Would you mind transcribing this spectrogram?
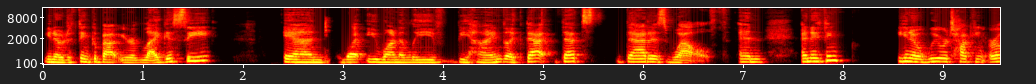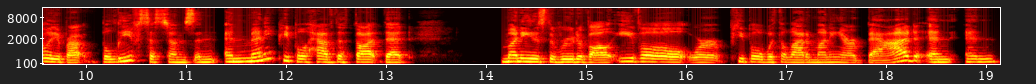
you know to think about your legacy and what you want to leave behind like that that's that is wealth. And and i think you know, we were talking earlier about belief systems and and many people have the thought that money is the root of all evil or people with a lot of money are bad and and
